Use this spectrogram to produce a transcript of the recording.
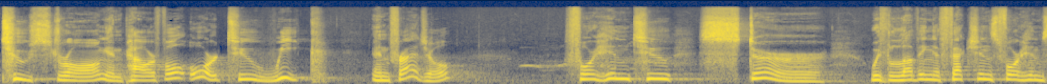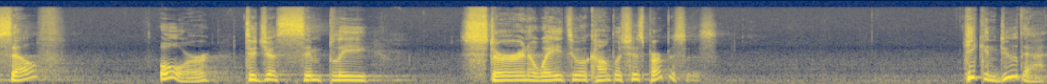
too strong and powerful or too weak and fragile for him to stir with loving affections for himself or to just simply stir in a way to accomplish his purposes. He can do that.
